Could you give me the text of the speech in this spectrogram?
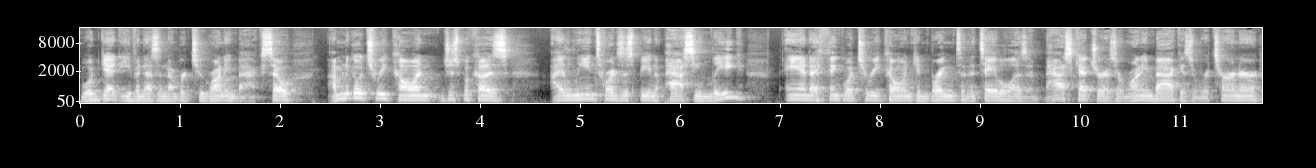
would get, even as a number two running back. So I'm going to go Tarik Cohen just because I lean towards this being a passing league. And I think what Tarik Cohen can bring to the table as a pass catcher, as a running back, as a returner,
